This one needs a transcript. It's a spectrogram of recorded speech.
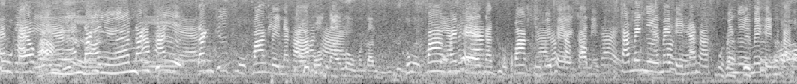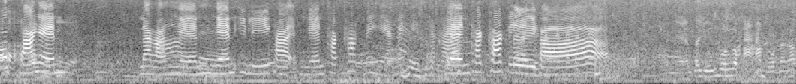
ถูกแล้วค่ะตาตั้งแงนตั้งชื่อตั้งชื่อถูกมากเลยนะคะ ของใต้โลกมันดันหินขึ้นถูกมากไม่แพงกันถูกมากคือไม่แพงกันนี่ถ้าไม่เงยไม่เห็นนะคะไม่เงยไม่เห็นค่ะผาแงนนะคะแงนแงนอีหลีค่ะแงนคักคักๆไม่แงนไม่เห็นนะคะแงนคักคักๆเลยค่ะ แหงแต่อยู่เมืองก็ป่าหมดนะครับ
